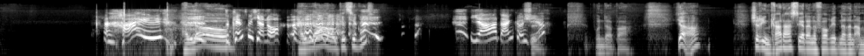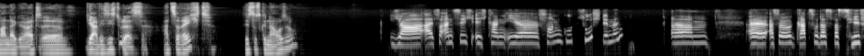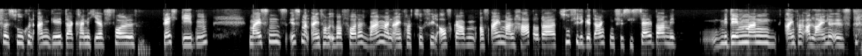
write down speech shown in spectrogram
Hi! Hallo! Du kennst mich ja noch. Hallo, geht's dir gut? Ja, danke. Und Schön. dir? Wunderbar. Ja, Shirin, gerade hast du ja deine Vorrednerin Amanda gehört. Äh, ja, wie siehst du das? Hat sie recht? Siehst du es genauso? Ja, also an sich, ich kann ihr schon gut zustimmen. Ähm, äh, also gerade so das, was Hilfesuchen angeht, da kann ich ihr voll recht geben. Meistens ist man einfach überfordert, weil man einfach zu viele Aufgaben auf einmal hat oder zu viele Gedanken für sich selber, mit, mit denen man einfach alleine ist.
